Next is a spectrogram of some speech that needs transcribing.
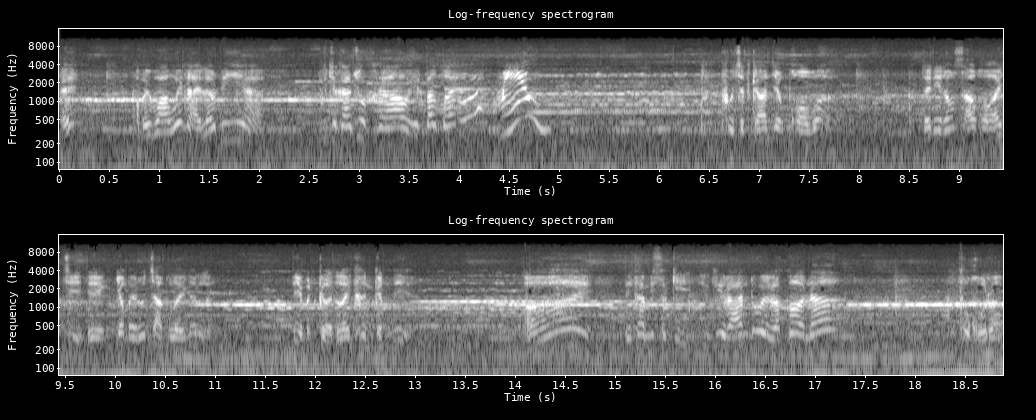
เอ๊ะ เอาไปวางไว้ไหนแล้วเนี่ยผู้จัดการชั่วคราวเห็นบ้างไหมแมวผู้จัดการยังพอว่า แต่นี่น้องสาวของไอจีเองยังไม่รู้จักเลยงั้นเหรอนี่มันเกิดอะไรขึ้นกันเนี่ยอ้ายนี่ถ้ามิสกิอยู่ที่ร้านด้วยแล้วก็นะโทโคระ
